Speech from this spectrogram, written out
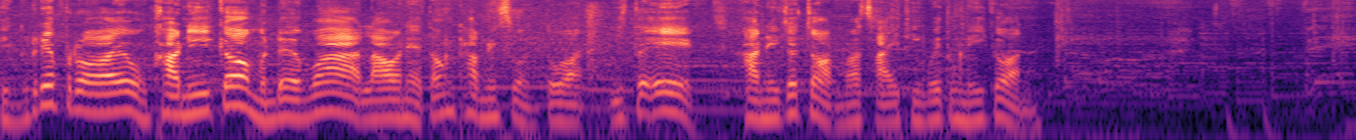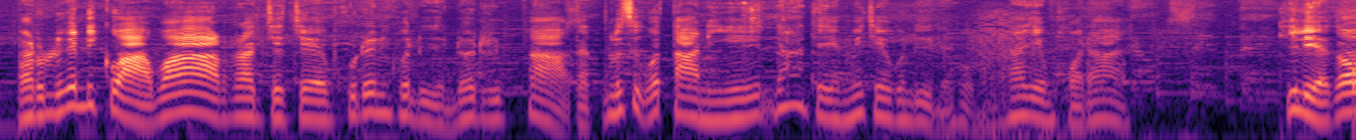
ถึงเรียบร้อยผมคราวนี้ก็เหมือนเดิมว่าเราเนี่ยต้องทำในส่วนตัวอีสเตอร์เอ็กคราวนี้จะจอดมอเตอร์ไซค์ทิ้งไว้ตรงนี้ก่อน มาดูกันดีกว่าว่าเราจะเจอผู้เล่นคนอื่นด้วยหรือเปล่า แต่รู้สึกว่าตานี้น่าจะยังไม่เจอคนอื่นนะผมน่าจะยังพอได้ ที่เหลือก็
